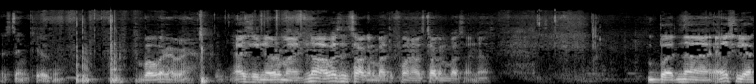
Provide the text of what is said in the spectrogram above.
This thing killed me. But whatever. Actually, never mind. No, I wasn't talking about the phone. I was talking about something else. But nah, actually, I,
